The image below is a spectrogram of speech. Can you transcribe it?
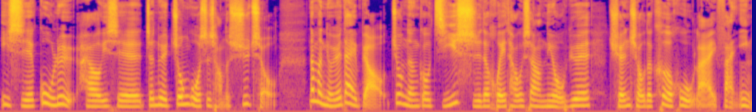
一些顾虑，还有一些针对中国市场的需求。那么纽约代表就能够及时的回头向纽约全球的客户来反映，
